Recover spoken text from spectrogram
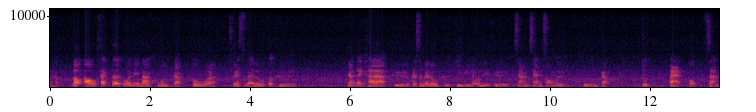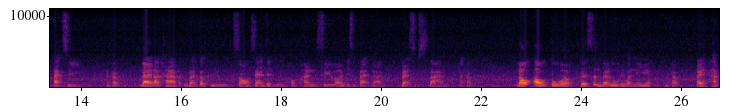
นะครับ เราเอาแฟกเตอร์ตัวนี้มาคูณกับตัว face value ก็คือจะได้ค่าคือ present value คือ PV ในวันนี้คือ 320,000 คูณกับจุด86384 นะครับ ได้ราคาปัจจุบันก็คือ 276,428 บาท 80 สตางค์นะครับ เราเอาตัว present value ในวันนี้นะครับ หัก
